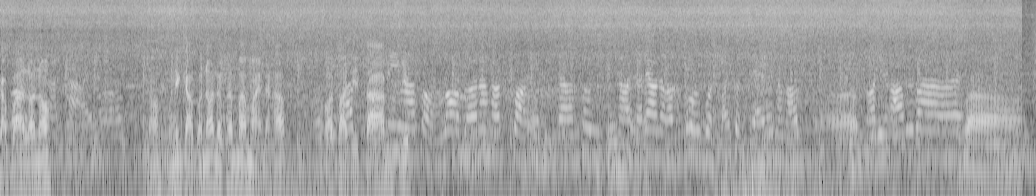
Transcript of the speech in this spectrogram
กลับบ้านแล้วเนาะขายครับเนาะวันนี้กลับวันเนาะเดี๋ยวค่อยมาใหม่นะครับขอฝากติดตามคลิปมาสองรอบแล้วนะครับฝากกดติดตามช่องยูทูบนาชาแนลนะครับแล้วก็กดไลค์กดแชร์ด้วยนะครับครับสวัสดีครับบ๊ายบายบ๊ายบาย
